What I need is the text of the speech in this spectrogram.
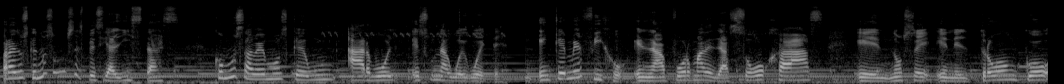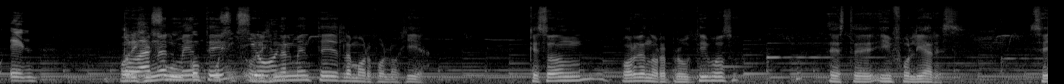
Para los que no somos especialistas, ¿cómo sabemos que un árbol es un ahuehuete? ¿En qué me fijo? ¿En la forma de las hojas? En, no sé, en el tronco? ¿En toda su Originalmente, composición? originalmente es la morfología, que son órganos reproductivos este, y foliares. ¿sí?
